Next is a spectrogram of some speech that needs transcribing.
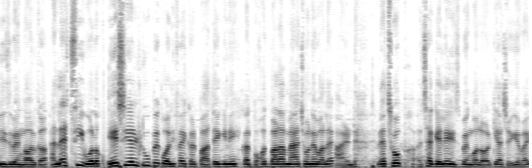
ईस्ट बंगाल का। एंड लेट्स सी वो लोग एसीएल टू पे क्वालिफाई कर पाते हैं कि नहीं। कल बहुत बड़ा मैच होने वाला है। एंड लेट्स होप अच्छा खेले ईस्ट बंगाल और क्या चाहिए भाई।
